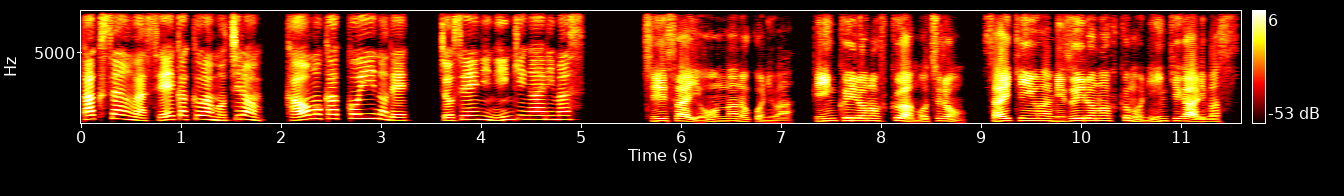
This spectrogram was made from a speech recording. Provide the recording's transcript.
パクさんは性格はもちろん、顔もかっこいいので、女性に人気があります。小さい女の子にはピンク色の服はもちろん、最近は水色の服も人気があります。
